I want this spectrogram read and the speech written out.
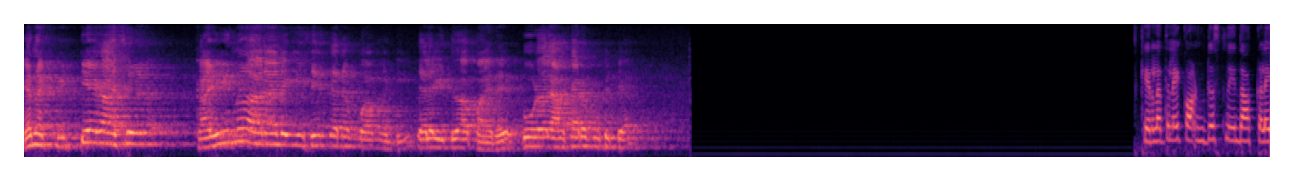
എന്നാൽ കിട്ടിയ കാശ് കഴിയുന്നത് അവനാന്റെ കീശയിൽ തന്നെ പോകാൻ വേണ്ടി? ചില വിദ്വാന്മാര്. കൂടുതൽ ആൾക്കാരെ കൂട്ടില്ല. കേരളത്തിലെ കോൺഗ്രസ് നേതാക്കളെ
